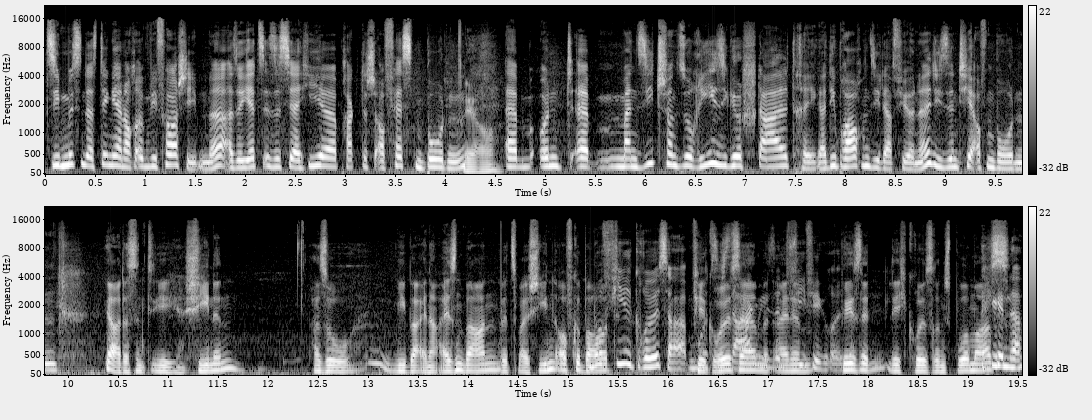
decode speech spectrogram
Sie müssen das Ding ja noch irgendwie vorschieben. Ne? Also jetzt ist es ja hier praktisch auf festem Boden. Ja. Ähm, und äh, man sieht schon so riesige Stahlträger. Die brauchen Sie dafür. Ne? Die sind hier auf dem Boden. Ja, das sind die Schienen, also wie bei einer Eisenbahn wird zwei Schienen aufgebaut. Nur viel größer. Viel größer mit einem viel, viel größer. wesentlich größeren Spurmaß. Genau.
